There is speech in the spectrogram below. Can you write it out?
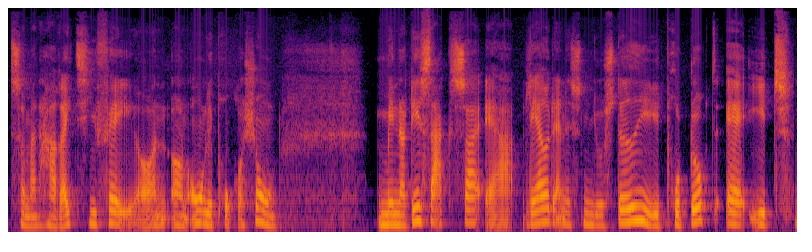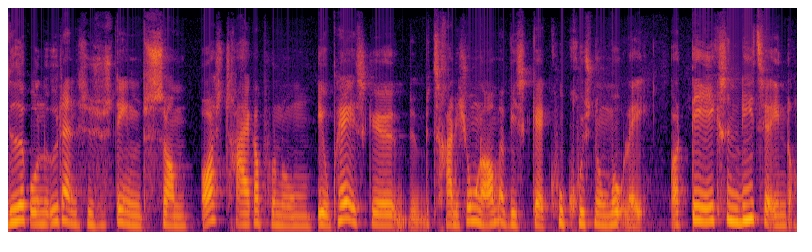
så man har rigtige fag og en, og en ordentlig progression. Men når det er sagt, så er læreruddannelsen jo stadig et produkt af et videregående uddannelsessystem, som også trækker på nogle europæiske øh, traditioner om, at vi skal kunne krydse nogle mål af. Og det er ikke sådan lige til at ændre.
